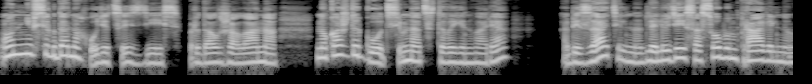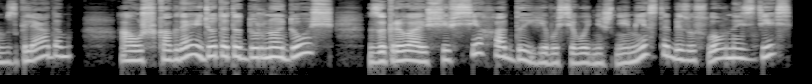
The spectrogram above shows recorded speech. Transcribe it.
«Он не всегда находится здесь», — продолжала она, «но каждый год, 17 января, обязательно для людей с особым правильным взглядом, а уж когда идет этот дурной дождь, закрывающий все ходы, его сегодняшнее место, безусловно, здесь,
